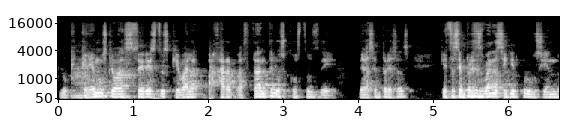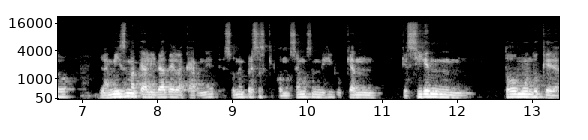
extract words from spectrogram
Lo que creemos que va a hacer esto es que va a bajar bastante los costos de, de las empresas, que estas empresas van a seguir produciendo la misma calidad de la carne. Son empresas que conocemos en México, que, han, que siguen todo el mundo, que,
